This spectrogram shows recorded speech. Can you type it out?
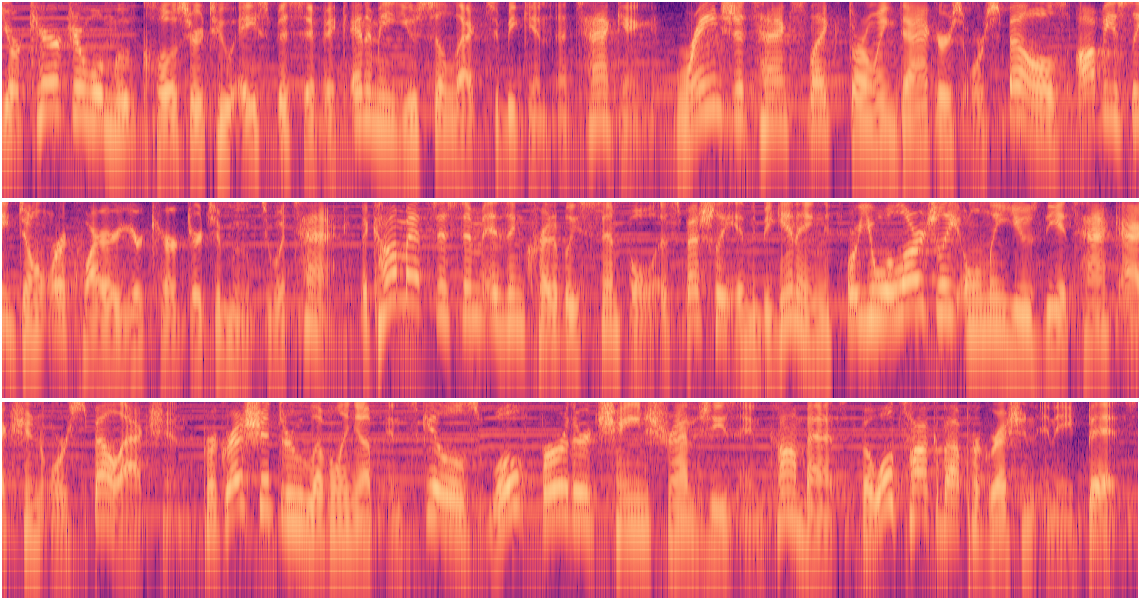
your character will move closer to a specific enemy you select to begin attacking. Ranged attacks like throwing daggers or spells obviously don't require your character to move to attack. The combat system is incredibly simple, especially in the beginning, where you will largely only use the attack action or spell action. Progression through leveling up and skills will further change strategies in combat, but we'll talk about progression in a bit.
